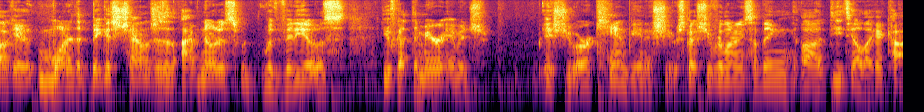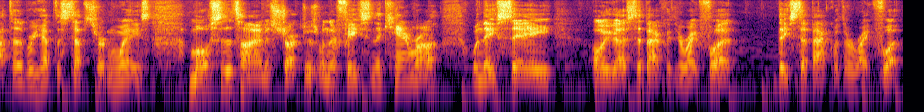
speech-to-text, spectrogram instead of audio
Okay, one of the biggest challenges that I've noticed with, with videos, you've got the mirror image issue, or it can be an issue, especially if you're learning something uh, detailed like a kata where you have to step certain ways. Most of the time, instructors, when they're facing the camera, when they say, oh, you gotta step back with your right foot, they step back with their right foot.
